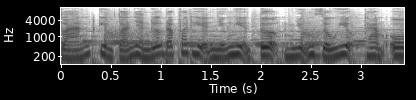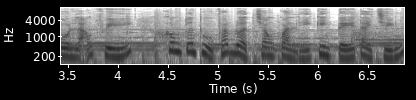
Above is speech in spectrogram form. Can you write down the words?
toán, kiểm toán nhà nước đã phát hiện những hiện tượng, những dấu hiệu tham ô, lãng phí, không tuân thủ pháp luật trong quản lý kinh tế tài chính,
